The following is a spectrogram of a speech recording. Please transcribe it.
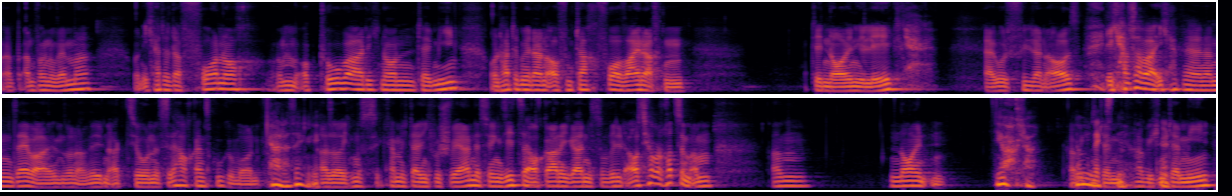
ab Anfang November. Und ich hatte davor noch, im Oktober hatte ich noch einen Termin und hatte mir dann auf den Tag vor Weihnachten den neuen gelegt. Ja gut, fiel dann aus. Ich hab's aber, ich habe ja dann selber in so einer wilden Aktion, es ist auch ganz gut geworden. Ja, tatsächlich. Also ich muss, ich kann mich da nicht beschweren, deswegen sieht's ja auch gar nicht, gar nicht so wild aus. Ich habe aber trotzdem am, am 9. Ja, klar. habe ich, Am einen 6. Termin, hab ich einen Termin.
